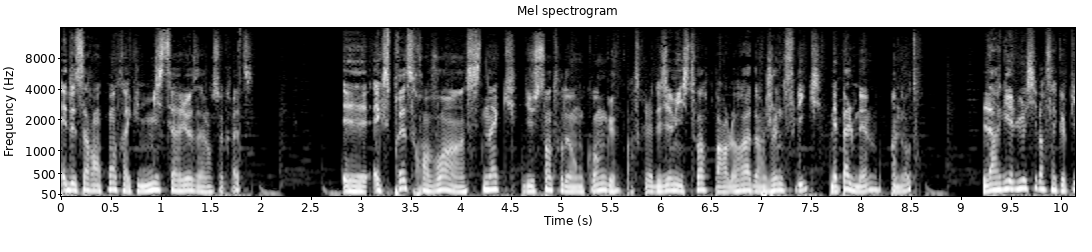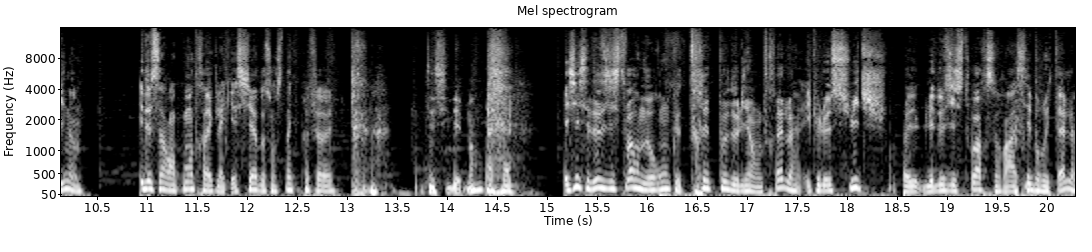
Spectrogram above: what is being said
et de sa rencontre avec une mystérieuse agent secrète. Et Express renvoie à un snack du centre de Hong Kong, parce que la deuxième histoire parlera d'un jeune flic, mais pas le même, un autre, largué lui aussi par sa copine, et de sa rencontre avec la caissière de son snack préféré. Décidément. Et si ces deux histoires n'auront que très peu de liens entre elles, et que le switch entre les deux histoires sera assez brutal,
